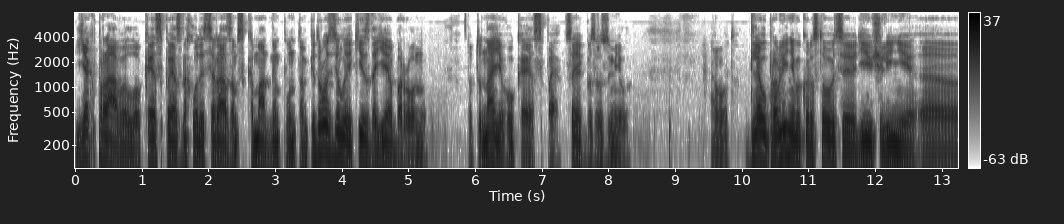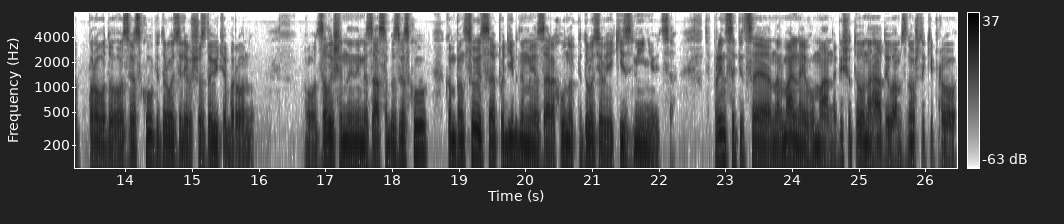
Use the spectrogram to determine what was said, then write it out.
Як правило, КСП знаходиться разом з командним пунктом підрозділу, який здає оборону, тобто на його КСП. Це якби зрозуміло. От. Для управління використовуються діючі лінії е, проводового зв'язку підрозділів, що здають оборону. От. Залишені ними засоби зв'язку компенсуються подібними за рахунок підрозділів, які змінюються. В принципі, це нормально і гуманно. Більше того, нагадую вам знову ж таки про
